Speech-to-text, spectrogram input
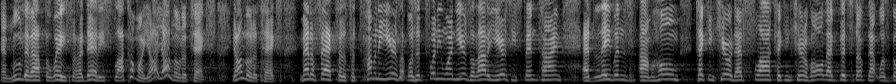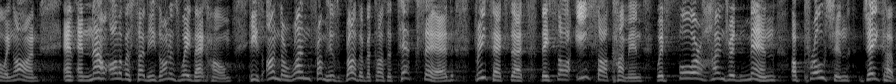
and moved it out the way so her daddy's flock. Come on, y'all, y'all know the text. Y'all know the text. Matter of fact, for, for how many years? Was it 21 years? A lot of years he spent time at Laban's um, home taking care of that flock, taking care of all that good stuff that was going on. And, and now all of a sudden he's on his way back home. He's on the run from his brother because the text said, pretext, that they saw Esau coming with 400 men approaching Jacob.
